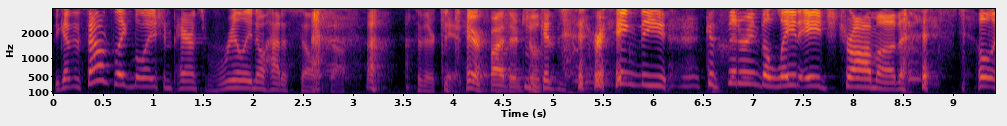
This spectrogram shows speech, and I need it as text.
Because it sounds like Malaysian parents really know how to sell stuff to their kids. To terrify their children. Considering the considering the late age trauma that is still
